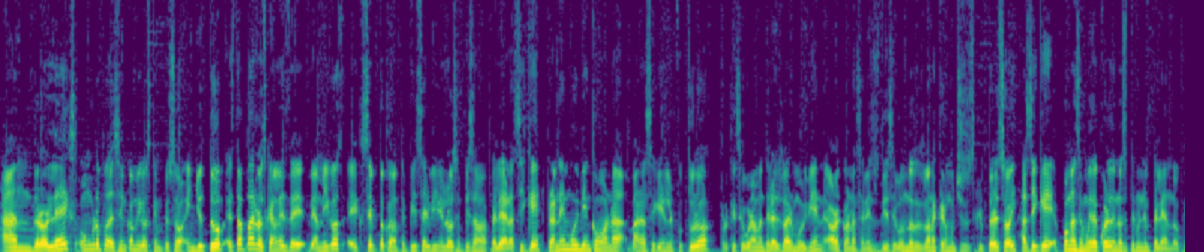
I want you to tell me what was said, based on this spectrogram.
Androlex, un grupo de 5 amigos que empezó en YouTube. Está para los canales de, amigos, excepto cuando te empieza a ir bien y luego se empiezan a pelear. Así que planeen muy bien cómo van a, van a seguir en el futuro, porque seguramente les va a ir muy bien. Ahora que van a salir en sus 10 segundos, les van a caer muchos suscriptores hoy. Así que pónganse muy de acuerdo y no se terminen peleando, ¿ok?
